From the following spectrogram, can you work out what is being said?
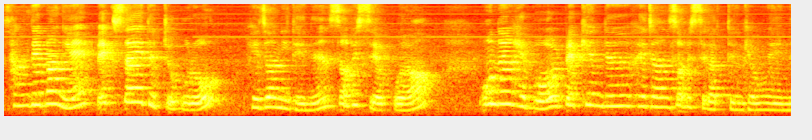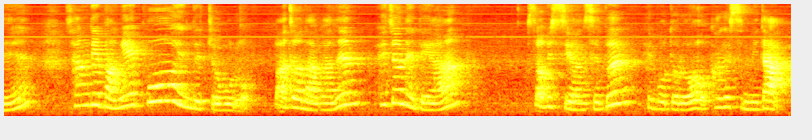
상대방의 백사이드 쪽으로 회전이 되는 서비스였고요. 오늘 해볼 백핸드 회전 서비스 같은 경우에는 상대방의 포어핸드 쪽으로 빠져나가는 회전에 대한 서비스 연습을 해보도록 하겠습니다.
